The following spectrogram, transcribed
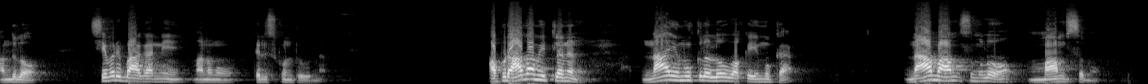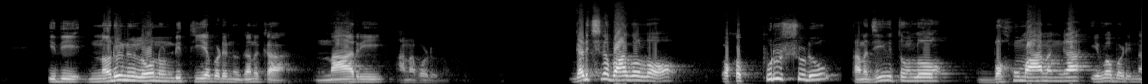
అందులో చివరి భాగాన్ని మనము తెలుసుకుంటూ ఉన్నాం. అప్పుడు ఆదాం ఇట్లనను నా ఎముకలలో ఒక ఎముక నా మాంసములో మాంసము. ఇది నరునిలో నుండి తీయబడిన గనుక నారి అనబడును. గడిచిన భాగంలో ఒక పురుషుడు తన జీవితంలో బహుమానంగా ఇవ్వబడిన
